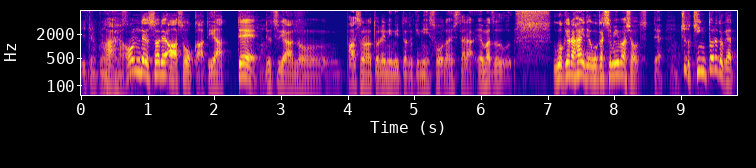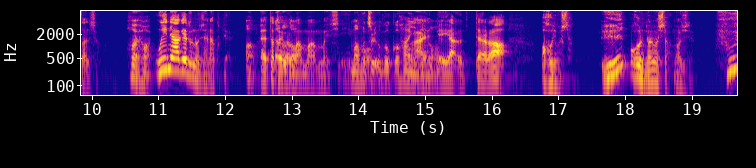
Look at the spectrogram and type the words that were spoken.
いけなくなはいったんですね。ほんでそれああそうかってやってはいで次あのパーソナルトレーニング行った時に相談したらいやまず動ける範囲で動かしてみましょうっつってちょっと筋トレとかやったんですよ。はいはい。上に上げるのじゃなくて。あえー例えばまあまあまあしまあ普通に動く範囲でやったら上がりましたえ？上がるようになりましたマジで。不思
